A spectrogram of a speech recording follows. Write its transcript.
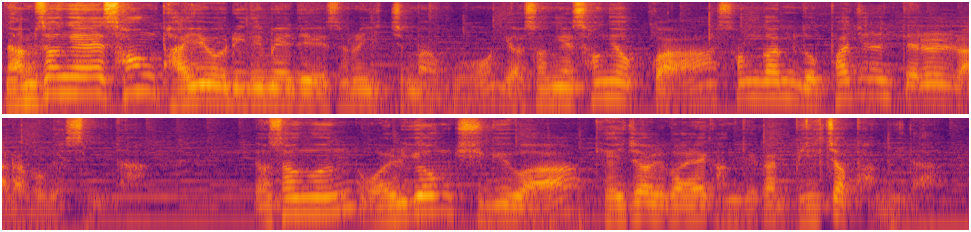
남성의 성 바이오 리듬에 대해서는 잊지 말고 여성의 성욕과 성감이 높아지는 때를 알아보겠습니다. 여성은 월경 주기와 계절과의 관계가 밀접합니다.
